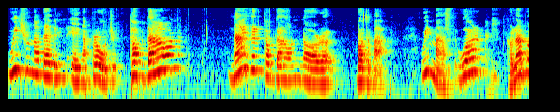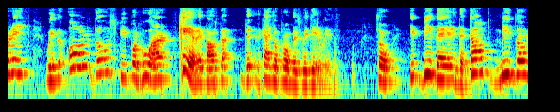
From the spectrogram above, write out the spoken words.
we should not have an, an approach top-down, neither top-down nor bottom-up. We must work, collaborate with all those people who are care about the, the, the kind of problems we deal with. So it be there in the top, middle,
